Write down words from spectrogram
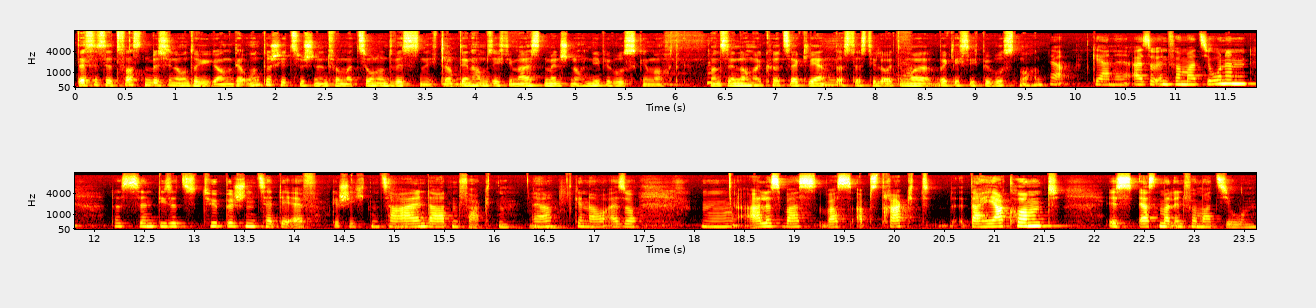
das ist jetzt fast ein bisschen untergegangen. Der Unterschied zwischen Information und Wissen. Ich glaube, den haben sich die meisten Menschen noch nie bewusst gemacht. Kannst du dir nochmal kurz erklären, dass das die Leute ja. mal wirklich sich bewusst machen? Ja, gerne. Also Informationen, das sind diese typischen ZDF-Geschichten, Zahlen, Daten, Fakten. Ja, genau. Also hm, alles, was, was abstrakt daherkommt, ist erstmal Information.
